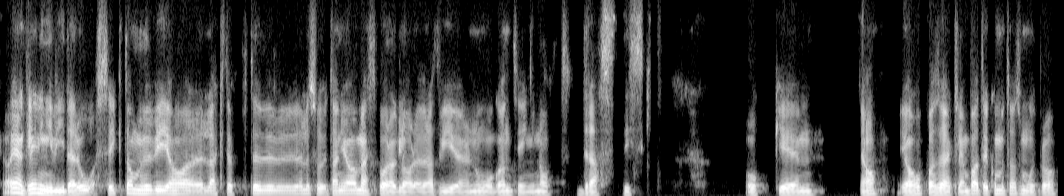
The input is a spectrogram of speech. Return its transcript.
jag har egentligen ingen vidare åsikt om hur vi har lagt upp det eller så, utan jag är mest bara glad över att vi gör någonting, något drastiskt. Och ehm, ja, jag hoppas verkligen på att det kommer tas emot bra.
